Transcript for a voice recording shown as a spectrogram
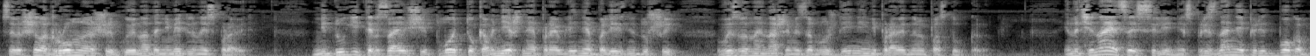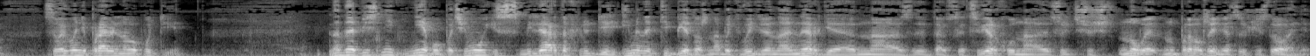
совершил огромную ошибку, и надо немедленно исправить. Недуги, терзающие плоть, только внешнее проявление болезни души, вызванное нашими заблуждениями и неправедными поступками. И начинается исцеление с признания перед Богом своего неправильного пути. Надо объяснить небу, почему из миллиардов людей именно тебе должна быть выделена энергия на, так сказать, сверху на новое ну, продолжение существования.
